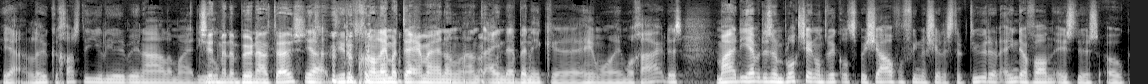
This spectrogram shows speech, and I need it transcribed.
ja, leuke gast die jullie binnenhalen, maar die zit roept- met een burn-out thuis. ja, die roept gewoon alleen maar termen en dan aan het einde ben ik eh, helemaal, helemaal gaar. Dus, maar die hebben dus een blockchain ontwikkeld speciaal voor financiële structuren. En één daarvan is dus ook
